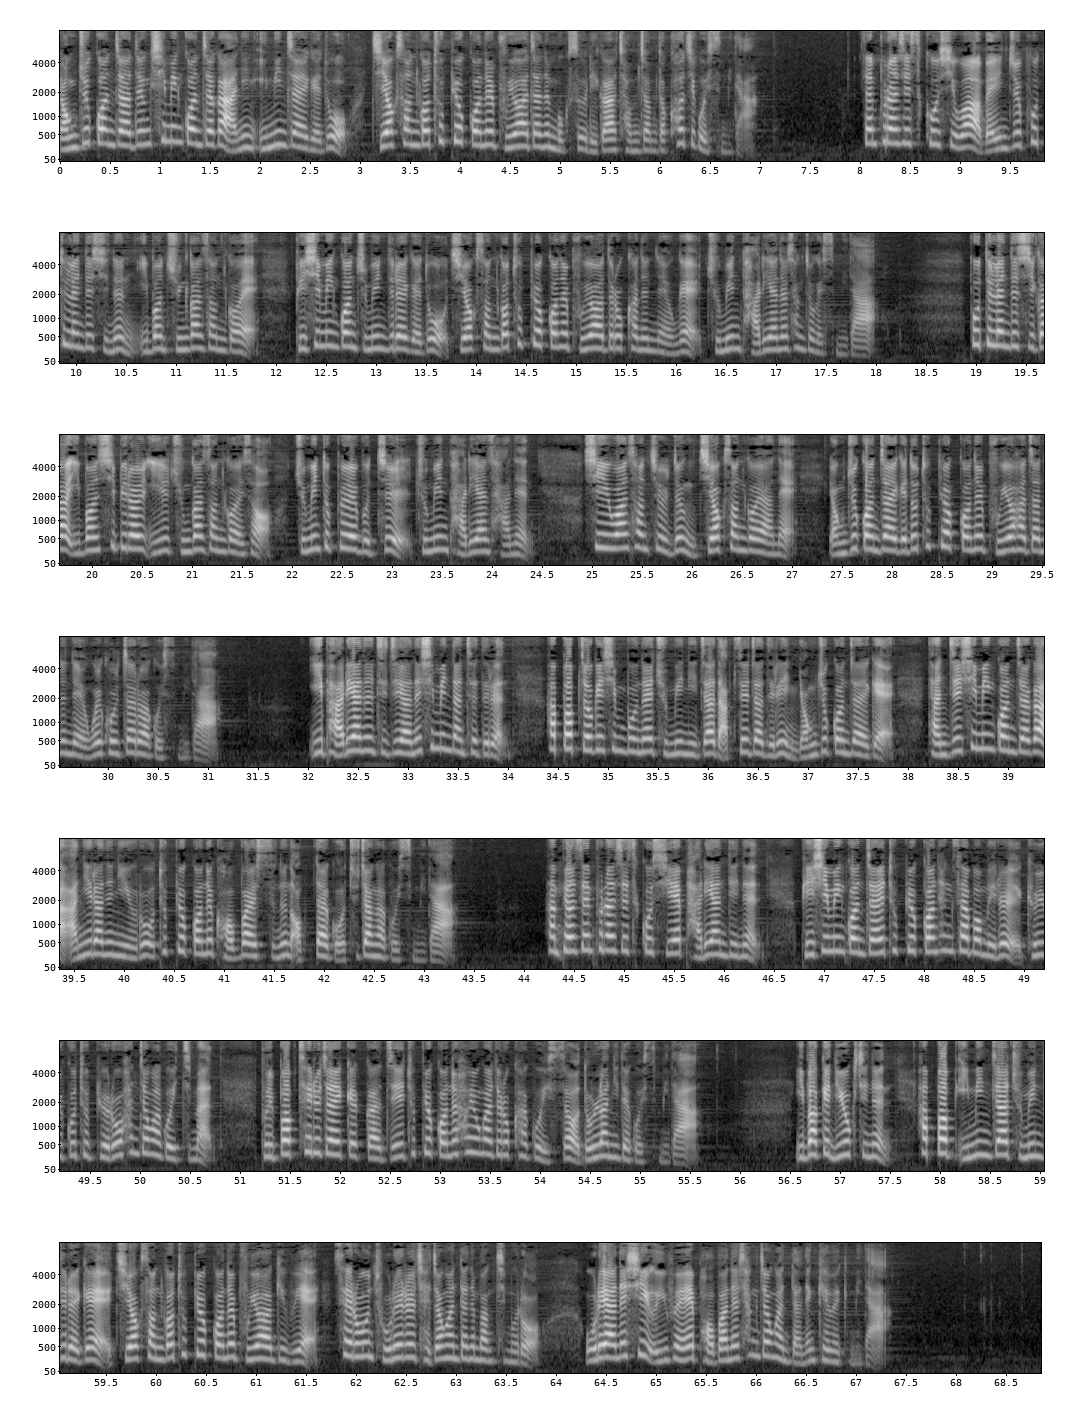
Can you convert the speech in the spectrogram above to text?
영주권자 등 시민권자가 아닌 이민자에게도 지역선거 투표권을 부여하자는 목소리가 점점 더 커지고 있습니다. 샌프란시스코시와 메인주 포틀랜드시는 이번 중간선거에 비시민권 주민들에게도 지역선거 투표권을 부여하도록 하는 내용의 주민 발의안을 상정했습니다. 포틀랜드시가 이번 11월 2일 중간선거에서 주민투표에 붙일 주민 발의안 4는 시의원 선출 등 지역선거에 한해 영주권자에게도 투표권을 부여하자는 내용을 골자로 하고 있습니다. 이 발의안을 지지하는 시민단체들은 합법적인 신분의 주민이자 납세자들인 영주권자에게 단지 시민권자가 아니라는 이유로 투표권을 거부할 수는 없다고 주장하고 있습니다. 한편 샌프란시스코시의 발의안 뒤는 비시민권자의 투표권 행사 범위를 교육구 투표로 한정하고 있지만 불법 체류자에게까지 투표권을 허용하도록 하고 있어 논란이 되고 있습니다. 이 밖에 뉴욕시는 합법 이민자 주민들에게 지역선거 투표권을 부여하기 위해 새로운 조례를 제정한다는 방침으로 올해 안에 시의회에 법안을 상정한다는 계획입니다.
